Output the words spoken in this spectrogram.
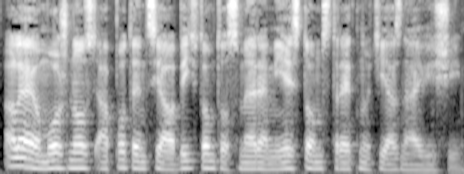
ale aj o možnosť a potenciál byť v tomto smere miestom stretnutia s najvyšším.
